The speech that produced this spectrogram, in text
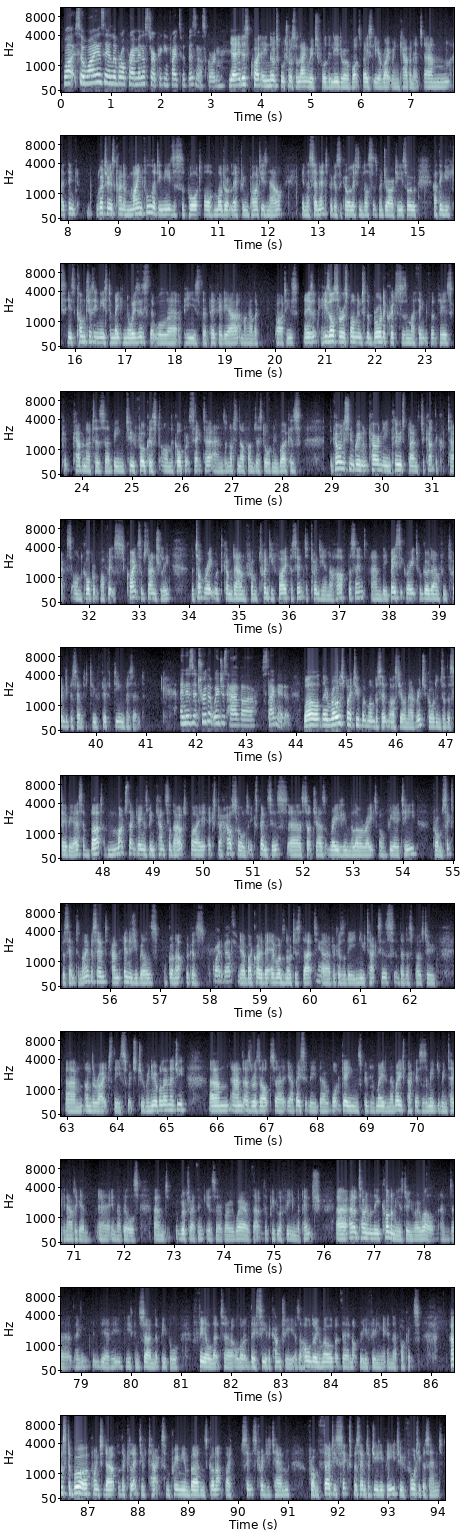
Why? So why is a Liberal Prime Minister picking fights with business, Gordon? Yeah, it is quite a notable choice of language for the leader of what's basically a right wing cabinet. Um, I think Rutte is kind of mindful that he needs the support of moderate left wing parties now in the Senate because the coalition lost its majority. So I think he's, he's conscious he needs to make noises that will uh, appease the PVDA, among other parties. And he's, he's also responding to the broader criticism, I think, that his cabinet has uh, been too focused on the corporate sector and not enough on just ordinary workers. The coalition agreement currently includes plans to cut the tax on corporate profits quite substantially. The top rate would come down from 25% to 20.5%, and the basic rate will go down from 20% to 15%. And is it true that wages have uh, stagnated? Well, they rose by 2.1% last year on average, according to the CBS, but much that gain has been cancelled out by extra household expenses, uh, such as raising the lower rate of VAT from 6% to 9%, and energy bills have gone up because. Quite a bit. Yeah, by quite a bit. Everyone's noticed that Yeah. uh, because of the new taxes that are supposed to um, underwrite the switch to renewable energy. Um, and as a result, uh, yeah, basically, the, what gains people have made in their wage packets has immediately been taken out again uh, in their bills. And Rutte, I think, is uh, very aware of that, that people are feeling the pinch uh, at a time when the economy is doing very well. And uh, I yeah, he, he's concerned that people feel that uh, although they see the country as a whole doing well, but they're not really feeling it in their pockets. Hans de Boer pointed out that the collective tax and premium burden's gone up by since 2010 from 36% of GDP to 40%.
